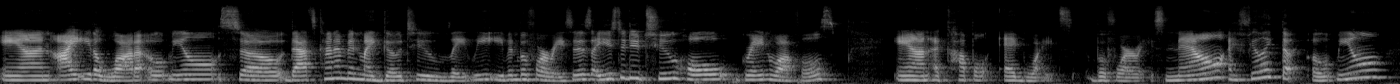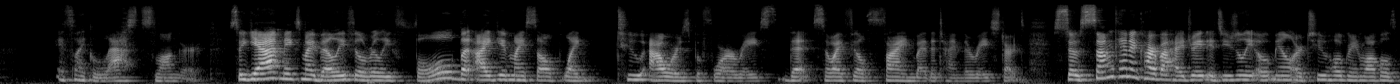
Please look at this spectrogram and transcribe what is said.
And I eat a lot of oatmeal, so that's kind of been my go to lately, even before races. I used to do two whole grain waffles and a couple egg whites before a race. Now I feel like the oatmeal, it's like lasts longer. So yeah, it makes my belly feel really full, but I give myself like two hours before a race that so I feel fine by the time the race starts. So some kind of carbohydrate, it's usually oatmeal or two whole grain waffles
